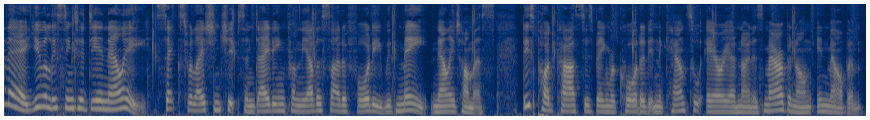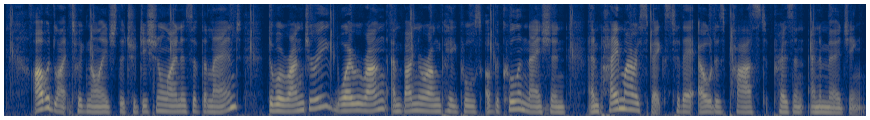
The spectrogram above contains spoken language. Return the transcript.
there, you are listening to Dear Nelly, sex, relationships, and dating from the other side of 40 with me, Nelly Thomas. This podcast is being recorded in the council area known as Maribyrnong in Melbourne. I would like to acknowledge the traditional owners of the land, the Wurundjeri, Woiwurrung, and Bunurong peoples of the Kulin Nation, and pay my respects to their elders past, present, and emerging.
